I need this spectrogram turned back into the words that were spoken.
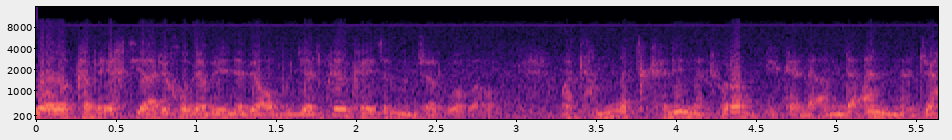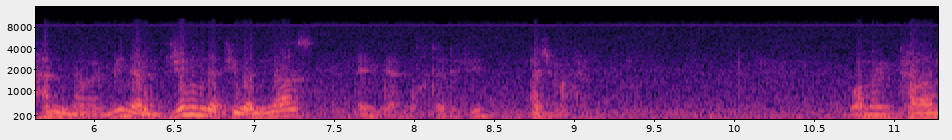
بو كباختيار خو بين نبي عبوديتك كيت المنجر وباو وتمت كلمة ربك لأن جهنم من الجنة والناس عند المختلفين أجمعين. ومن كان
